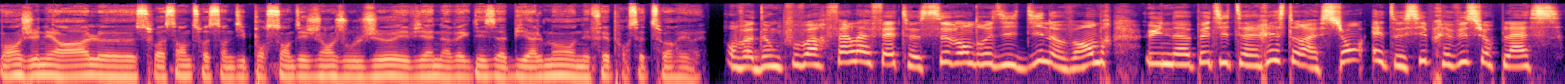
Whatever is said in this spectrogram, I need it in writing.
En général, 60-70% euh, des gens jouent le jeu et viennent avec des habits allemands en effet pour cette soirée. On va donc pouvoir faire la fête ce vendredi 10 novembre. Une petite restauration est aussi prévue sur place.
